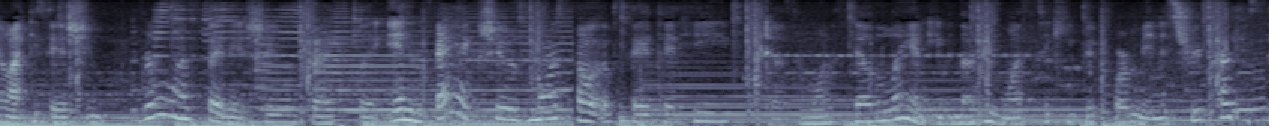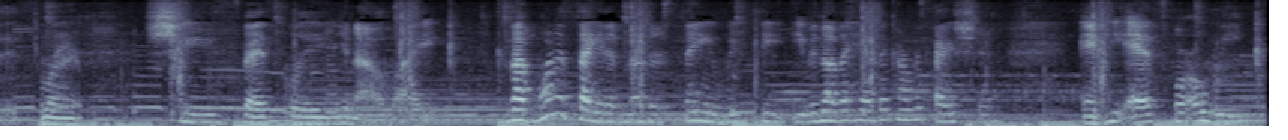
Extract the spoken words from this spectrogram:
And like you said, she really wants to say that she was basically, in fact, she was more so upset that he doesn't want to sell the land, even though he wants to keep it for ministry purposes Right. she's basically, you know, like, because I want to say in another scene, we see, even though they had that conversation and he asked for a week,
